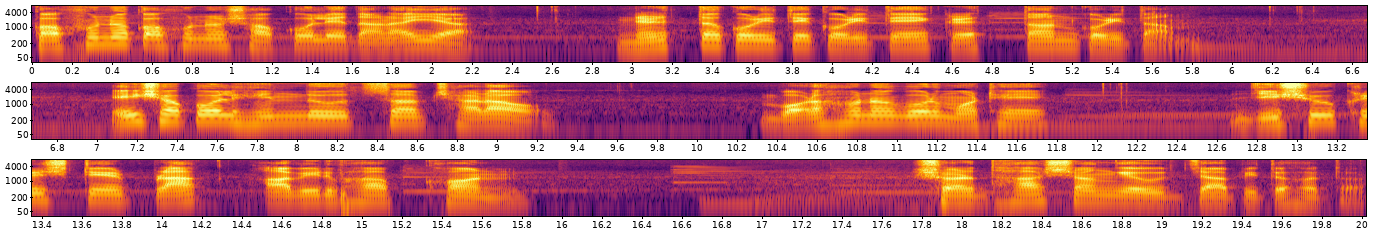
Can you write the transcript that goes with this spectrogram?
কখনো কখনো সকলে দাঁড়াইয়া নৃত্য করিতে করিতে কীর্তন করিতাম। এই সকল হিন্দু উৎসব ছাড়াও বরাহনগর মঠে যীশু খ্রিস্টের প্রাক আবির্ভাব ক্ষণ শ্রদ্ধার সঙ্গে উদযাপিত হতো।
